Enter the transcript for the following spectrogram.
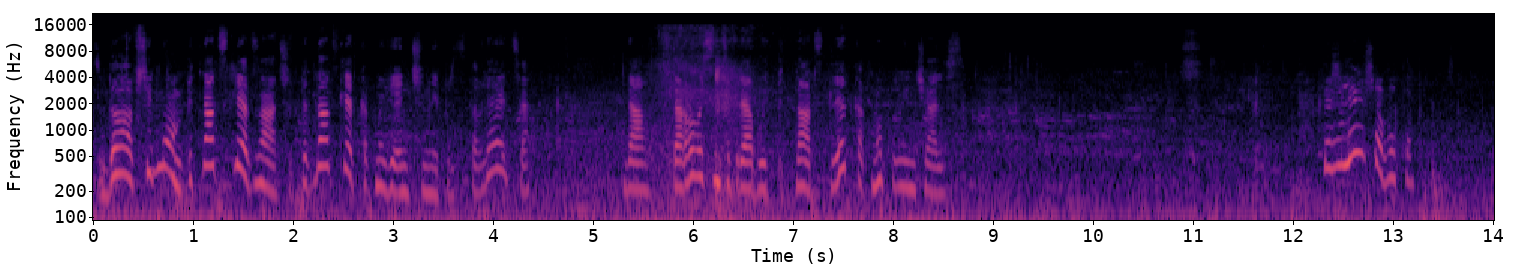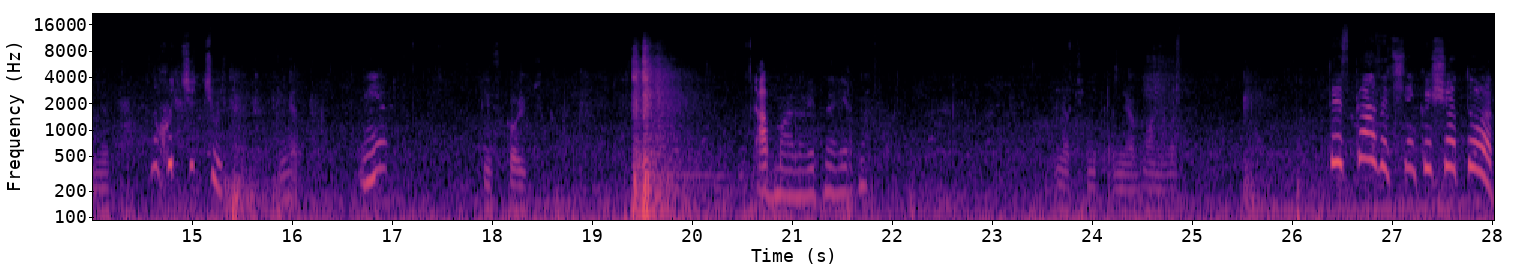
все. Да, в седьмом. 15 лет, значит. 15 лет, как мы венчаны, представляете? Да, 2 сентября будет 15 лет, как мы повенчались. Ты жалеешь об этом? Нет, Ну, хоть чуть-чуть. нет, Нет? нисколько. Обманывает, наверное. Я вообще никого не обманываю. Ты сказочник еще тот.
